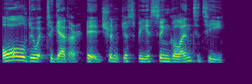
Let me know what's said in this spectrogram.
all do it together? It shouldn't just be a single entity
